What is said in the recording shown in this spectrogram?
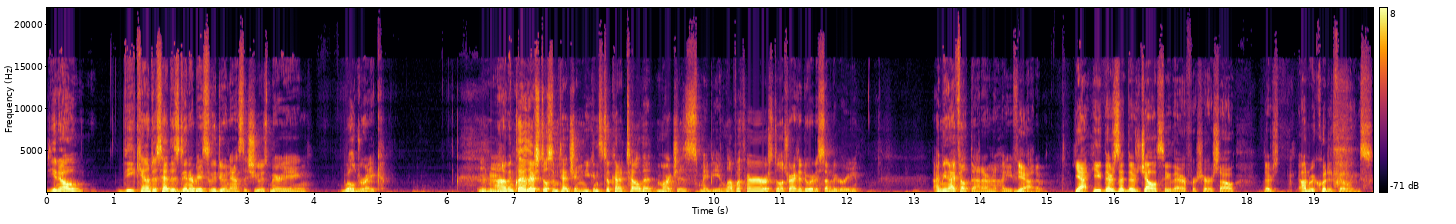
you know, the Countess had this dinner basically to announce that she was marrying Will Drake. Um, and clearly, there's still some tension. You can still kind of tell that March is maybe in love with her or still attracted to her to some degree. I mean, I felt that. I don't know how you feel Yeah. about it. Yeah, he there's a, there's jealousy there for sure. So there's unrequited feelings.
